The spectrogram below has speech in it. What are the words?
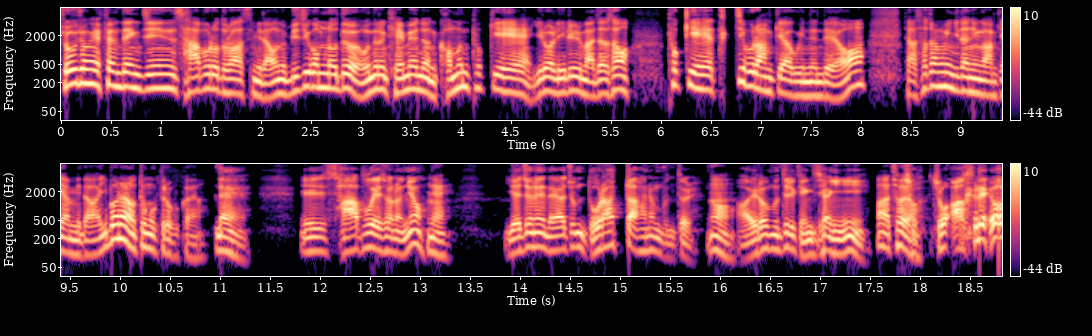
조우종의 FM 대행진 4부로 돌아왔습니다. 오늘 뮤직 업로드, 오늘은 계묘년 검은 토끼의 1월 1일 맞아서 토끼해 특집으로 함께하고 있는데요. 자, 서정민 기자님과 함께합니다. 이번엔 어떤 곡 들어볼까요? 네. 이 4부에서는요. 네. 예전에 내가 좀 놀았다 하는 분들. 어. 아, 이런 분들이 굉장히. 아, 저요. 조, 조- 아, 그래요?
